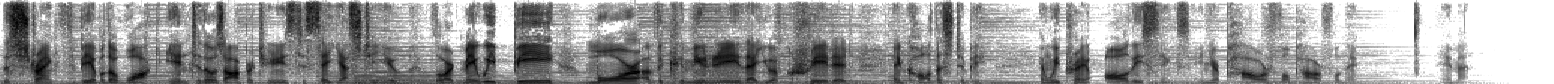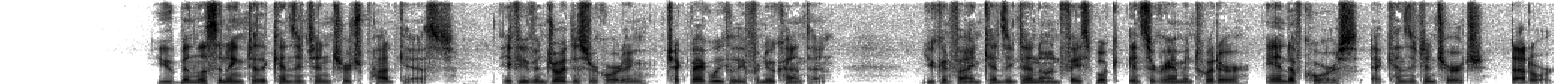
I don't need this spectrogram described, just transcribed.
the strength to be able to walk into those opportunities to say yes to you, Lord. May we be more of the community that you have created and called us to be. And we pray all these things in your powerful, powerful name. Amen. You've been listening to the Kensington Church Podcast. If you've enjoyed this recording, check back weekly for new content. You can find Kensington on Facebook, Instagram, and Twitter, and of course at kensingtonchurch.org.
